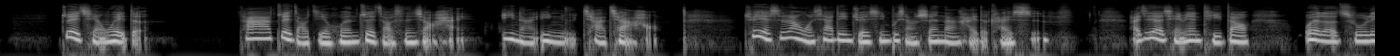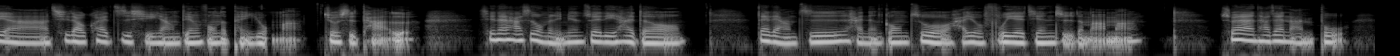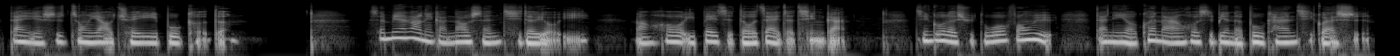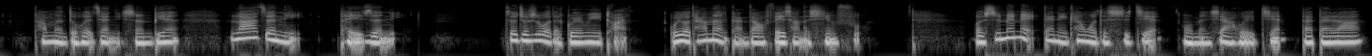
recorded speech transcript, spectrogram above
最前卫的，他最早结婚，最早生小孩，一男一女，恰恰好，却也是让我下定决心不想生男孩的开始。还记得前面提到，为了初恋啊，气到快窒息、羊巅峰的朋友吗？就是他了。现在他是我们里面最厉害的哦，带两只，还能工作，还有副业兼职的妈妈。虽然他在南部，但也是重要、缺一不可的。身边让你感到神奇的友谊，然后一辈子都在的情感，经过了许多风雨，当你有困难或是变得不堪奇怪时，他们都会在你身边拉着你，陪着你。这就是我的闺蜜团，我有他们感到非常的幸福。我是妹妹，带你看我的世界，我们下回见，拜拜啦。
